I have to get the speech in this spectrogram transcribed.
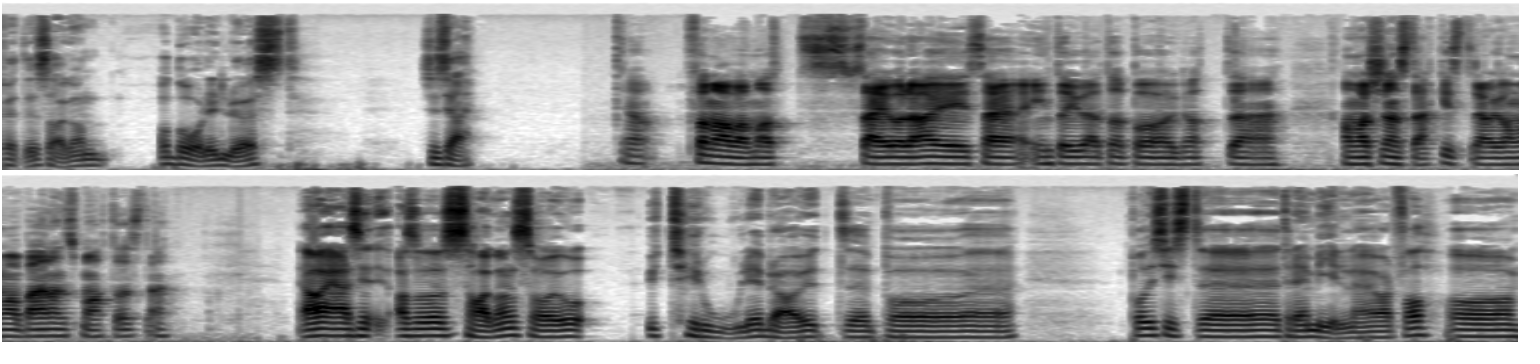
Petter Sagan, og dårlig løst, syns jeg. Ja. Van Amat sier jo det i intervjuet etterpå at han var ikke den sterkeste i dag, han var bare den smarteste. Ja, jeg synes, altså Sagan så jo utrolig bra ut på, på de siste tre milene, i hvert fall. Og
